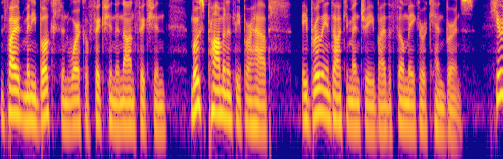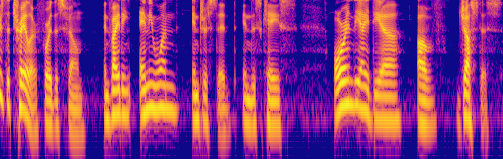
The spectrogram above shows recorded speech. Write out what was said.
inspired many books and work of fiction and nonfiction, most prominently, perhaps, a brilliant documentary by the filmmaker Ken Burns. Here's the trailer for this film, inviting anyone interested in this case or in the idea of justice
